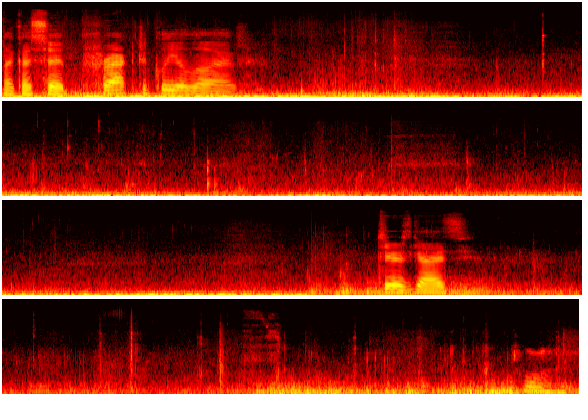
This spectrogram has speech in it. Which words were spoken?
like I said practically alive cheers guys mm.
